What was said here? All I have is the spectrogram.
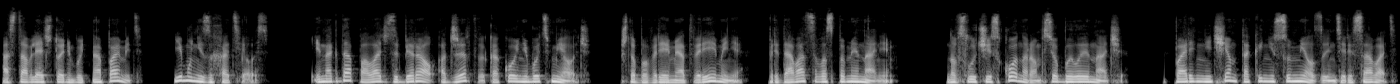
Оставлять что-нибудь на память ему не захотелось. Иногда палач забирал от жертвы какую-нибудь мелочь, чтобы время от времени предаваться воспоминаниям. Но в случае с Конором все было иначе. Парень ничем так и не сумел заинтересовать.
